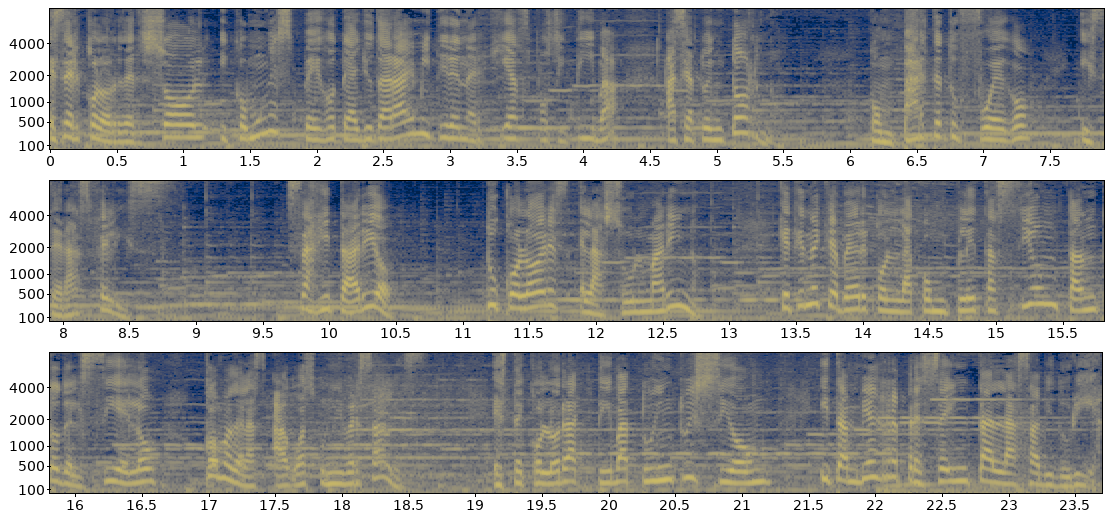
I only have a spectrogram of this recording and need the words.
Es el color del sol y como un espejo te ayudará a emitir energías positivas hacia tu entorno. Comparte tu fuego y serás feliz. Sagitario, tu color es el azul marino, que tiene que ver con la completación tanto del cielo como de las aguas universales. Este color activa tu intuición y también representa la sabiduría.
